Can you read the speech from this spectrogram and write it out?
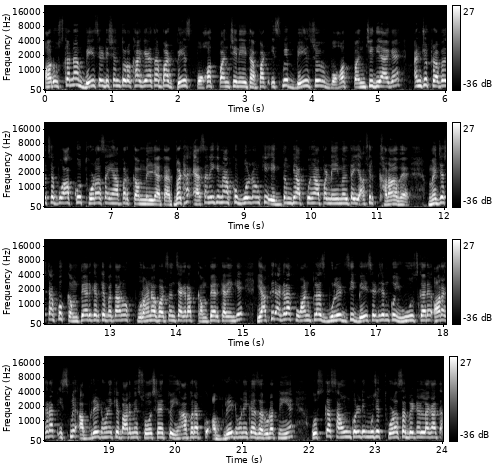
और उसका नाम बेस एडिशन तो रखा गया था बट बेस बहुत पंची नहीं था। बट इसमें बेस जो बहुत पंची दिया गया एंड जो ट्रबल्स है, वो आपको थोड़ा सा यहाँ पर कम मिल जाता है। बट हाँ ऐसा नहीं कि मैं आपको बोल रहा हूँ कि एकदम भी आपको यहाँ पर नहीं मिलता या फिर खराब है। मैं जस्ट आपको कंपेयर करके बता रहा हूँ, पुराना वर्सन से अगर आप कंपेयर करेंगे या फिर अगर आप OnePlus bullet Z bass edition को यूज़ करें और अगर आप इसमें अपग्रेड होने के बारे में सोच रहे हैं तो यहाँ पर आपको अपग्रेड होने का ज़रूरत नहीं है। उसका साउंड क्वालिटी मुझे थोड़ा सा बेटर लगा था।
